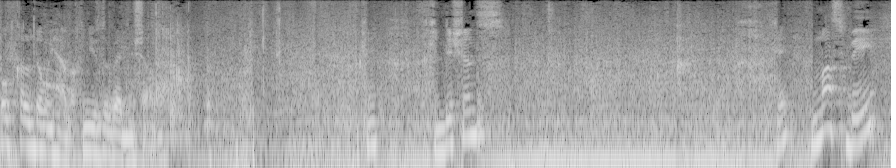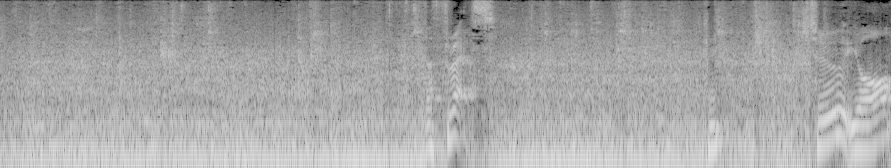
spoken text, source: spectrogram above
What color don't we have? I can use the red inshallah. Okay? Conditions. Okay? Must be the threats okay, to your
